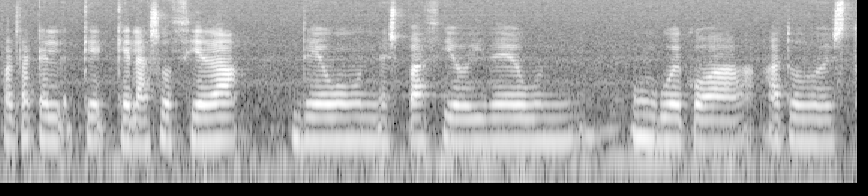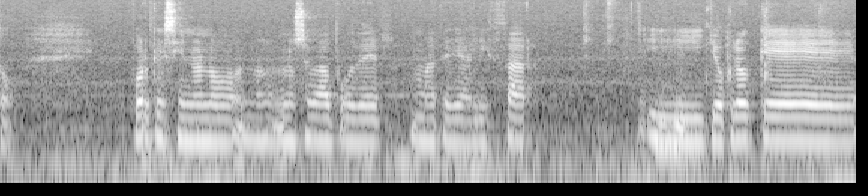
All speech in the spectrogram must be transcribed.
falta que, que, la sociedad dé un espacio y dé un, un hueco a, todo esto, porque si no, no, no, se va a poder materializar. Y uh -huh. yo creo que,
